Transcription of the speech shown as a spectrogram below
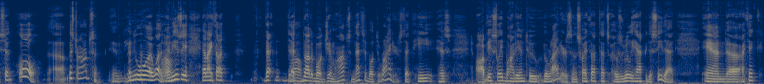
said, "Oh, uh, Mr. Hopson," and he knew who I was, wow. and he's and I thought that that's wow. not about Jim Hopson, that's about the riders that he has obviously bought into the riders, and so I thought that's I was really happy to see that, and uh, I think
